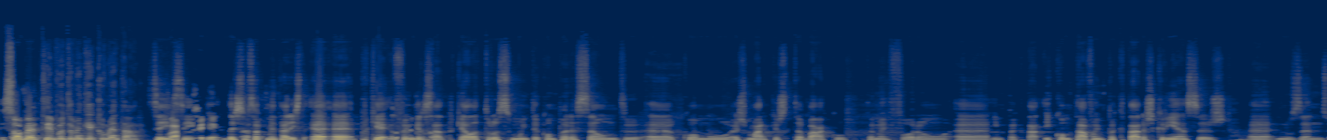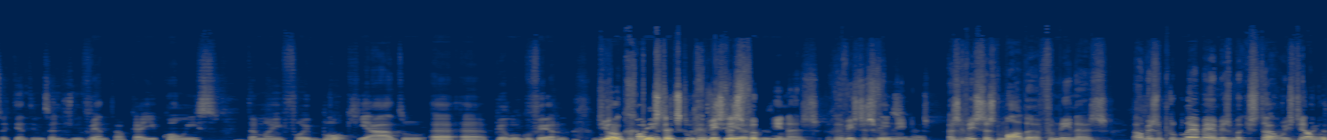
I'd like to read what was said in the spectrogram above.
se houver tempo, eu também quero comentar. Sim, claro, sim. sim. Deixa-me só comentar isto. É, é, porque foi engraçado, porque ela trouxe muita comparação de uh, como as marcas de tabaco também foram uh, impactadas e como estavam a impactar as crianças uh, nos anos 80 e nos anos 90, ok? E com isso também foi bloqueado uh, uh, pelo governo. Diogo, revistas, revistas femininas, revistas femininas, as revistas de moda femininas é o mesmo problema, é a mesma questão. Isto é, é uma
